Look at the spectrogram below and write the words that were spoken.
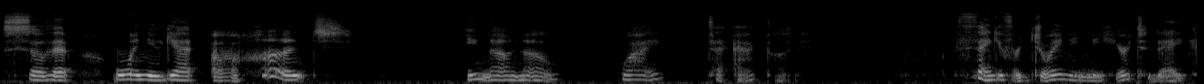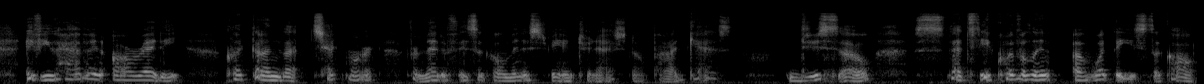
so that when you get a hunch, you now know why to act on it. Thank you for joining me here today. If you haven't already, clicked on the check mark for Metaphysical Ministry International podcast. Do so. That's the equivalent of what they used to call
